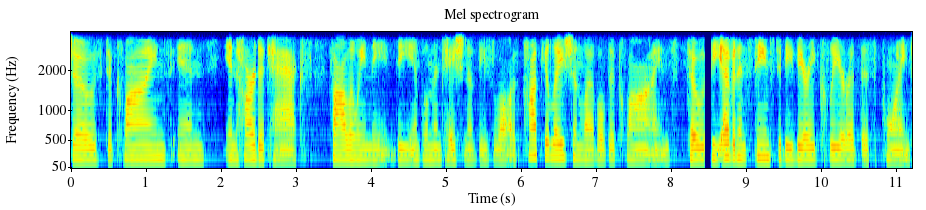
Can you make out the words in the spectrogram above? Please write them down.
shows declines in, in heart attacks following the, the implementation of these laws. Population level declines. So the evidence seems to be very clear at this point.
